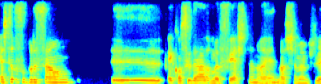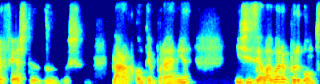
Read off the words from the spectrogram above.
esta celebração eh, é considerada uma festa, não é? Nós chamamos-lhe a festa de, de, da arte contemporânea. E Gisela, agora pergunto,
